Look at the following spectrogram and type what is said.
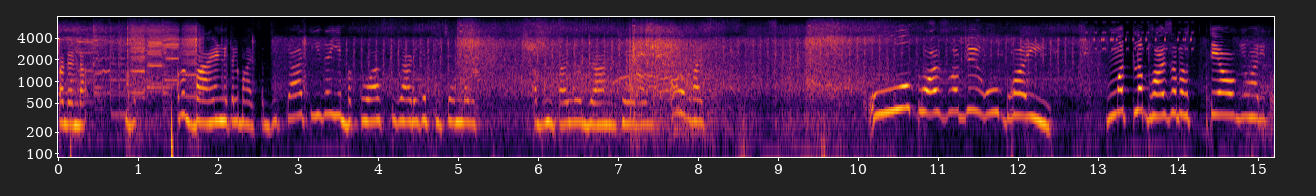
का डंडा। अब बाहर निकल भाई सब्ज़ी क्या चीज़ है ये बकवास की गाड़ी के पीछे हम लोग? अब निकल जान खेल ओ भाई ओ भाई साहब जी, ओ भाई। मतलब भाई साहब हत्या होगी हमारी तो।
